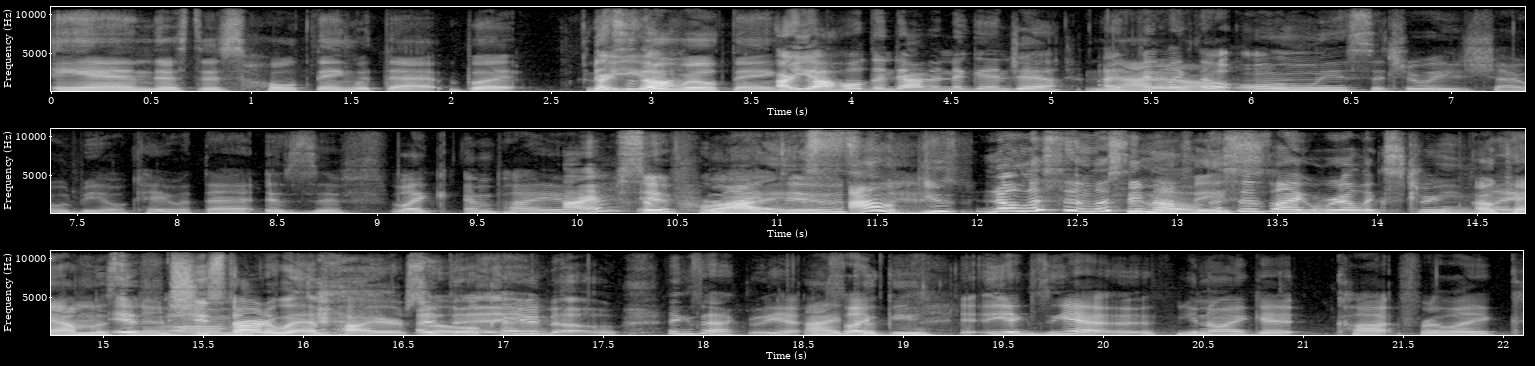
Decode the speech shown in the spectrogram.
And there's this whole thing with that. But this is a y'all- real thing. Are y'all holding down a nigga in jail? Not I feel at like all. the only situation I would be okay with that is if like Empire. I'm If my surprised. dude. I would, you, No, listen, listen. My no, this is like real extreme. Okay, Like, I'm if, listening. she um, started with Empire, I so did, okay. You know exactly. Yeah. all right, it's like Cookie. i- ex- yeah. You know, I get caught for like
